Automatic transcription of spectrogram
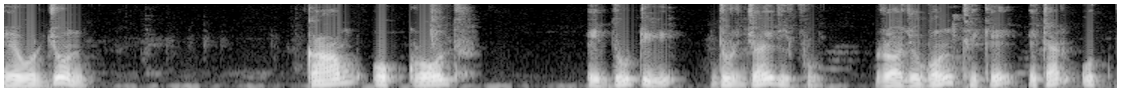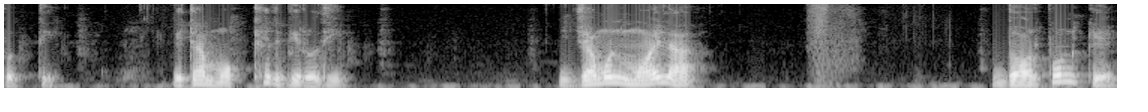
হে অর্জুন, কাম ও ক্রোধ এই দুটি দুর্জয় রিপু, রজগুণ থেকে এটার উৎপত্তি। এটা মোক্ষের বিরোধী। যেমন ময়লা দর্পণকে,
